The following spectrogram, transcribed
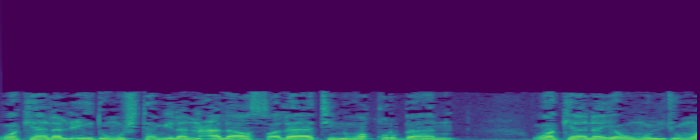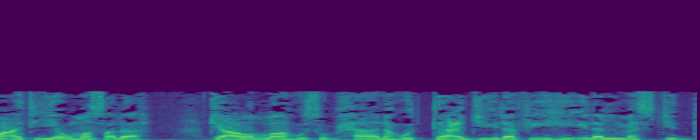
وكان العيد مشتملا على صلاة وقربان وكان يوم الجمعة يوم صلاة جعل الله سبحانه التعجيل فيه إلى المسجد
